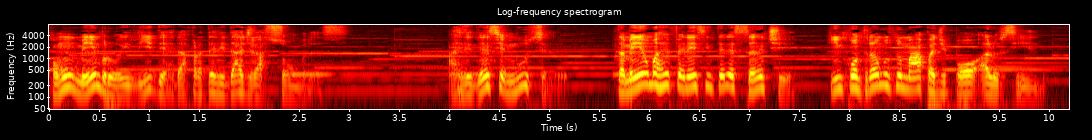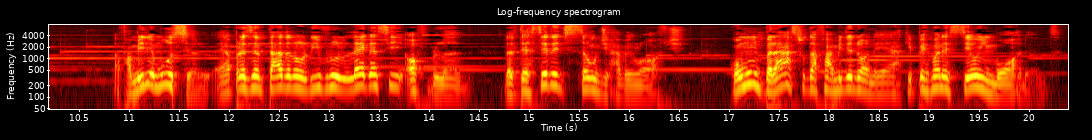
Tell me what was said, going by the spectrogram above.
como um membro e líder da Fraternidade das Sombras. A residência Musser também é uma referência interessante que encontramos no mapa de Paul Alucine. A família Musser é apresentada no livro Legacy of Blood, da terceira edição de Ravenloft, como um braço da família Donaire que permaneceu em Mordant.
